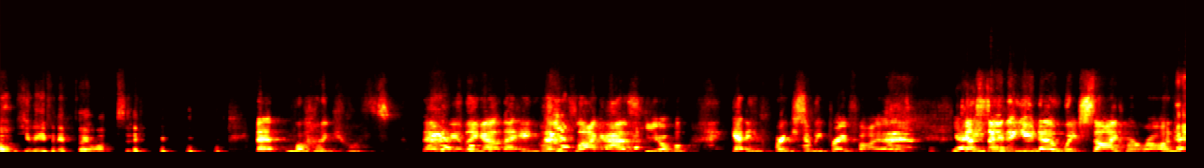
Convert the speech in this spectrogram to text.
help you even if they want to. They're, well, gosh, they're wheeling out their England flag as you're getting racially profiled. Yeah, just so even- that you know which side we're on.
